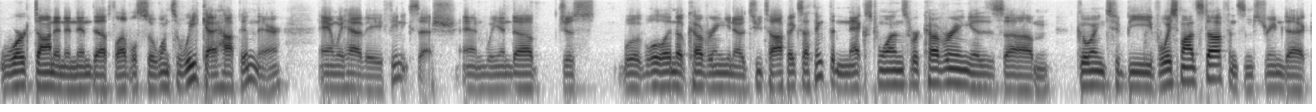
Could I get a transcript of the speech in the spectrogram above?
worked on in an in-depth level. So once a week, I hop in there and we have a Phoenix sesh, and we end up just we'll, we'll end up covering you know two topics. I think the next ones we're covering is um, going to be voice mod stuff and some Stream Deck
